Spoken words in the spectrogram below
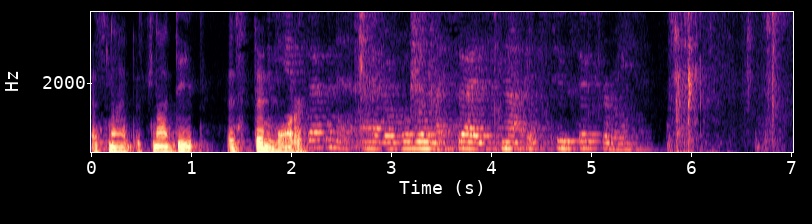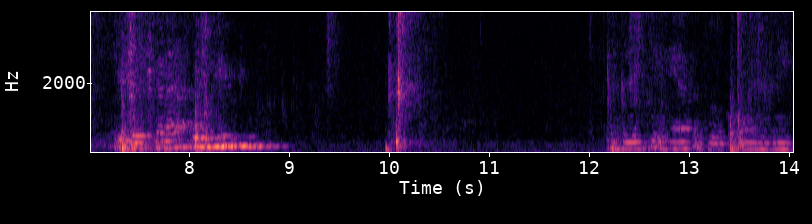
It's not. It's not deep. It's thin I water. It's not, it's too thick for me. You're just gonna have to wait. If anything happens, I'll call your name.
